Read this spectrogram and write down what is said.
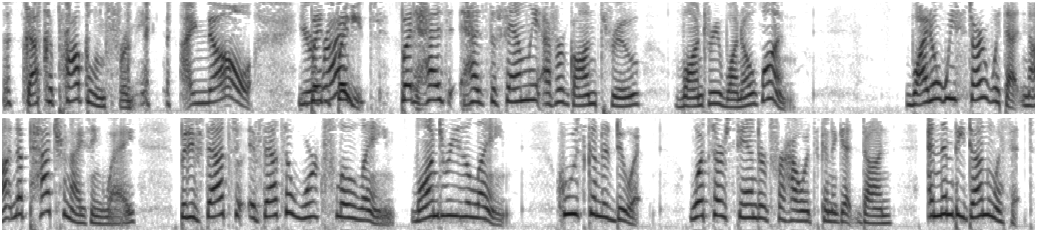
That's a problem for me. I know. You're but, right. But, but has has the family ever gone through laundry 101? Why don't we start with that? Not in a patronizing way, but if that's if that's a workflow lane, laundry's a lane. Who's going to do it? What's our standard for how it's going to get done? And then be done with it.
